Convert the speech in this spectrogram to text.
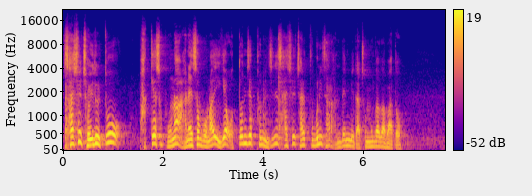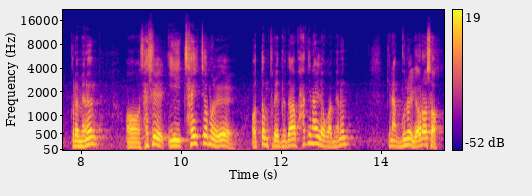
사실 저희들도 밖에서 보나 안에서 보나 이게 어떤 제품인지는 사실 잘 구분이 잘 안 됩니다. 전문가가 봐도. 그러면은 어 사실 이 차이점을 어떤 브랜드다 확인하려고 하면은 그냥 문을 열어서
